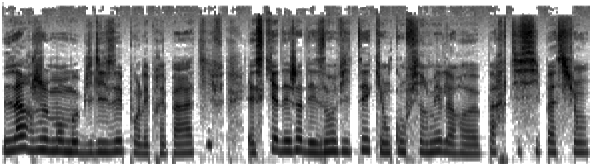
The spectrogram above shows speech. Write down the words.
largement mobilisé pour les préparatifs. Est-ce qu'il y a déjà des invités qui ont confirmé leur participation?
